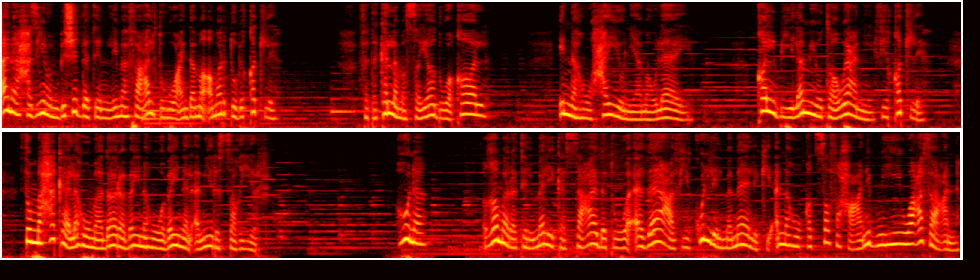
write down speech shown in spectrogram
أنا حزين بشدة لما فعلته عندما أمرت بقتله. فتكلم الصياد وقال إنه حي يا مولاي قلبي لم يطاوعني في قتله. ثم حكى له ما دار بينه وبين الأمير الصغير. هنا غمرت الملكه السعادة وأذاع في كل الممالك أنه قد صفح عن ابنه وعفى عنه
